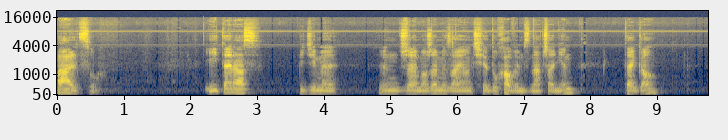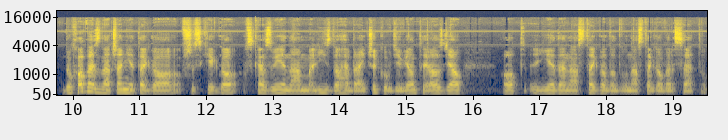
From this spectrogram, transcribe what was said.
palcu. I teraz widzimy, że możemy zająć się duchowym znaczeniem tego. Duchowe znaczenie tego wszystkiego wskazuje nam list do Hebrajczyków, 9 rozdział od 11 do 12 wersetu.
